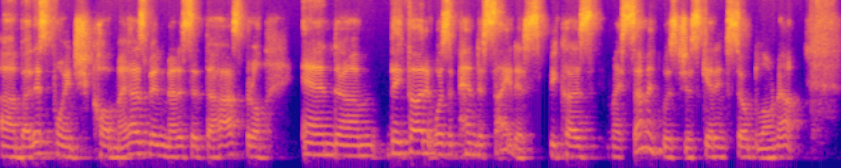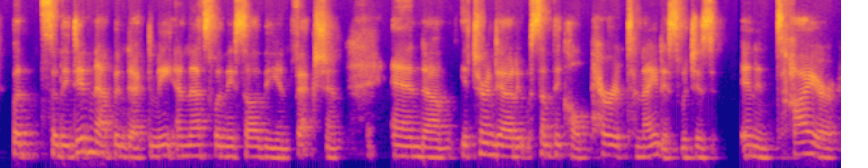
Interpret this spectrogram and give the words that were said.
Uh, by this point, she called my husband, met us at the hospital, and um, they thought it was appendicitis because my stomach was just getting so blown up. But so they did an appendectomy, and that's when they saw the infection. And um, it turned out it was something called peritonitis, which is an entire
